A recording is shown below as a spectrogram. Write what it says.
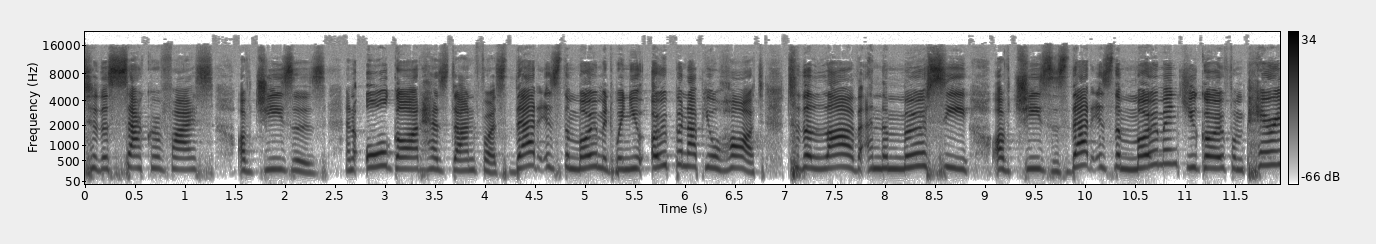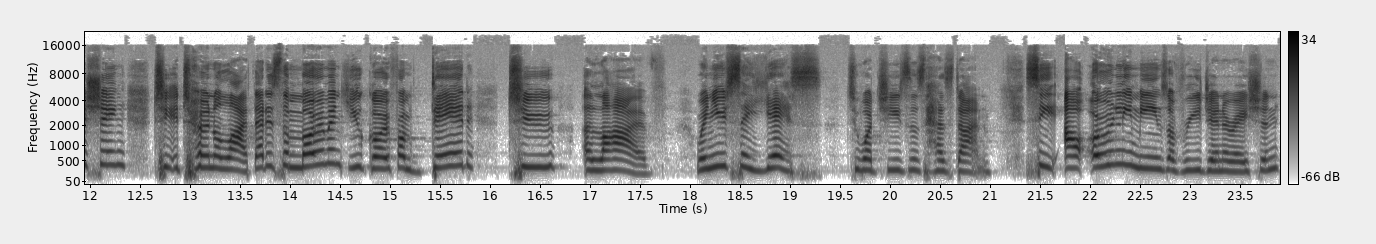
to the sacrifice of Jesus and all God has done for us, that is the moment when you open up your heart to the love and the mercy of Jesus. That is the moment you go from perishing to eternal life. That is the moment you go from dead to alive. When you say yes to what Jesus has done. See, our only means of regeneration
